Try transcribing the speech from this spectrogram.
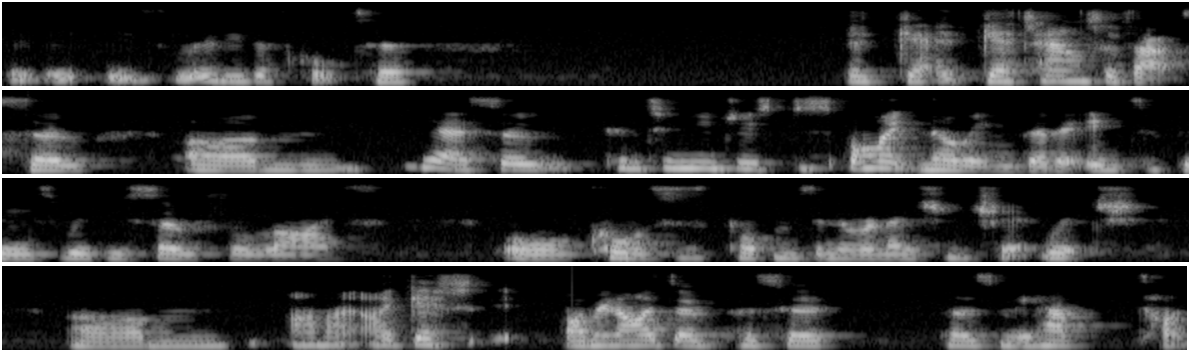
it, it's really difficult to get get out of that. So um, yeah so continue just despite knowing that it interferes with your social life or causes problems in the relationship, which, um, and I, I, guess, I mean, I don't pers- personally have type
